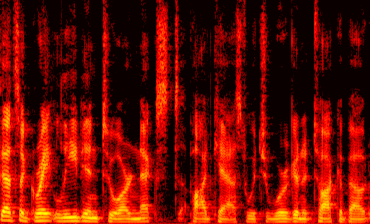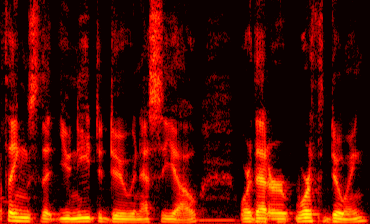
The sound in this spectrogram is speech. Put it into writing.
That's a great lead into our next podcast, which we're going to talk about things that you need to do in SEO or that are worth doing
